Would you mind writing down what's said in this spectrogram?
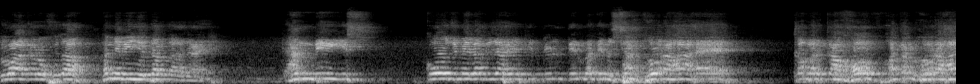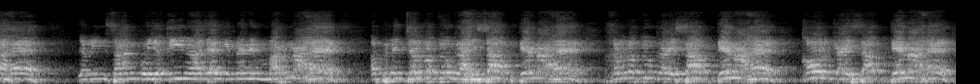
دعا کرو خدا، ہمیں بھی یہ درد آ جائے۔ ہم بھی اس کوج میں لگ جائیں کہ دل دن بدن سخت ہو رہا ہے۔ قبر کا خوف ختم ہو رہا ہے۔ جب انسان کو یقین آ جائے کہ میں نے مرنا ہے، اپنے جربتوں کا حساب دینا ہے، خلوتوں کا حساب دینا ہے، قول کا حساب دینا ہے،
